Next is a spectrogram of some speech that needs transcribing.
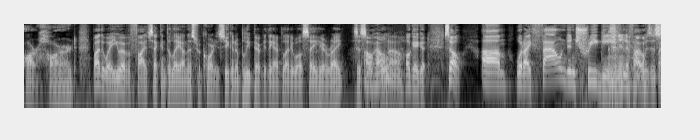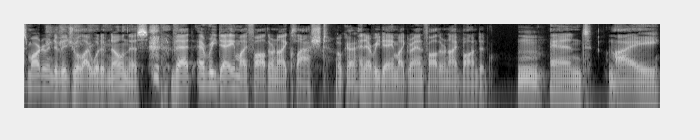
are hard. By the way, you have a five second delay on this recording, so you're going to bleep everything I bloody well say here, right? Is this Oh, hell cool? no. Okay, good. So, um, what I found intriguing, and if I was a smarter individual, I would have known this, that every day my father and I clashed. Okay. And every day my grandfather and I bonded. Mm. And I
